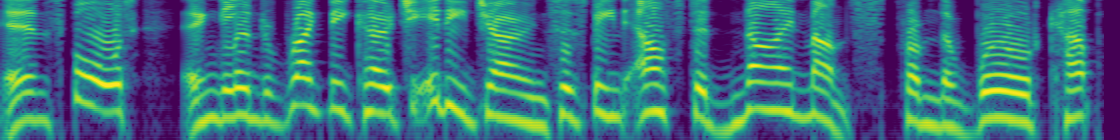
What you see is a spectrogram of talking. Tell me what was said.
In sport, England rugby coach Eddie Jones has been ousted nine months from the World Cup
